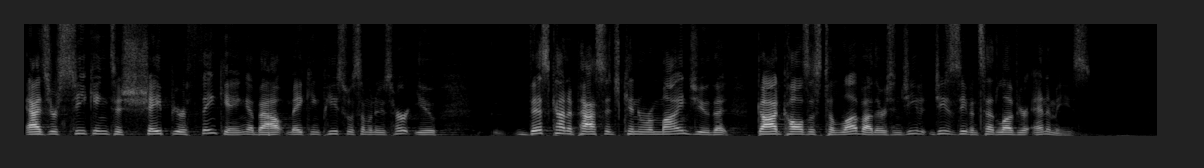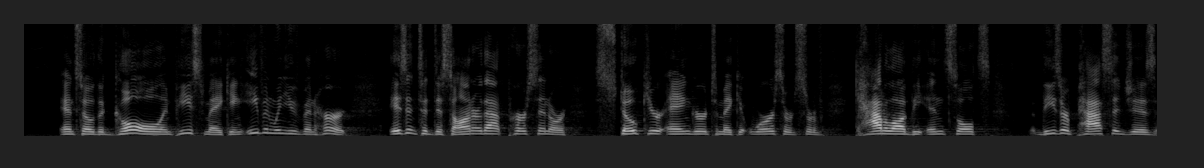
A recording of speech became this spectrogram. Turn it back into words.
as you're seeking to shape your thinking about making peace with someone who's hurt you, this kind of passage can remind you that God calls us to love others, and Jesus even said, Love your enemies. And so the goal in peacemaking, even when you've been hurt, isn't to dishonor that person or stoke your anger to make it worse or sort of catalog the insults. These are passages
